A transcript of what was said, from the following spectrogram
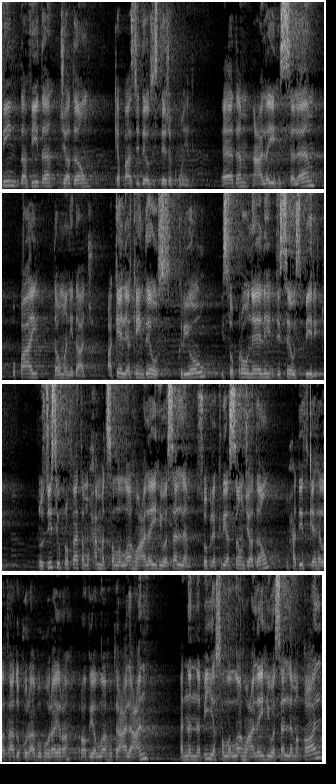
fim da vida de Adão, que a paz de Deus esteja com ele. Adam, alayhi salam, o pai da humanidade. Aquele a quem Deus criou e soprou nele de seu espírito. Nos disse o profeta Muhammad sallallahu alayhi wasallam sobre a criação de Adão, no hadith que é relatado por Abu Huraira radiyallahu ta'ala anhu, أن النبي صلى الله عليه وسلم قال:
